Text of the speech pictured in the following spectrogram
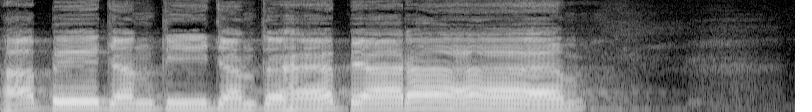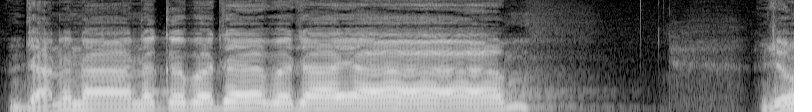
ਆਪੇ ਜੰਤੀ ਜੰਤ ਹੈ ਪਿਆਰਾ ਜਨ ਨਾਨਕ ਬਜ ਬਜਾਇਆ ਜੋ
